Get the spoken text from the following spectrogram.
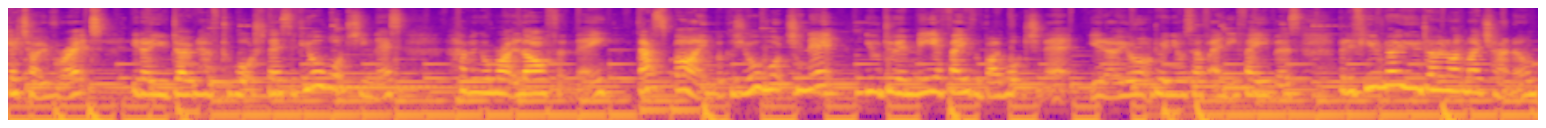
Get over it. You know, you don't have to watch this. If you're watching this, having a right laugh at me, that's fine because you're watching it, you're doing me a favour by watching it. You know, you're not doing yourself any favours. But if you know you don't like my channel,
